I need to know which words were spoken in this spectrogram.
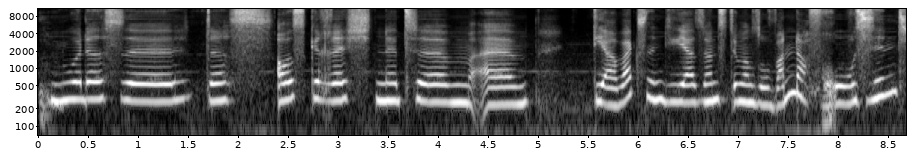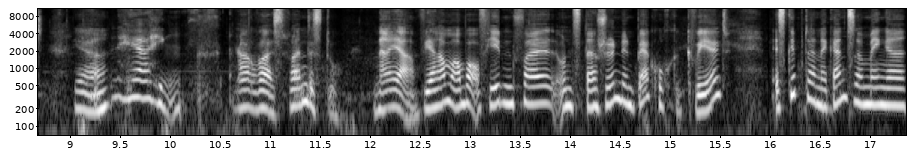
Nur dass äh, das ausgerechnet ähm, ähm, die Erwachsenen, die ja sonst immer so wanderfroh sind, ja. herhingen. Ach was, fandest du? Naja, wir haben aber auf jeden Fall uns da schön den Berg hochgequält. Es gibt da eine ganze Menge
